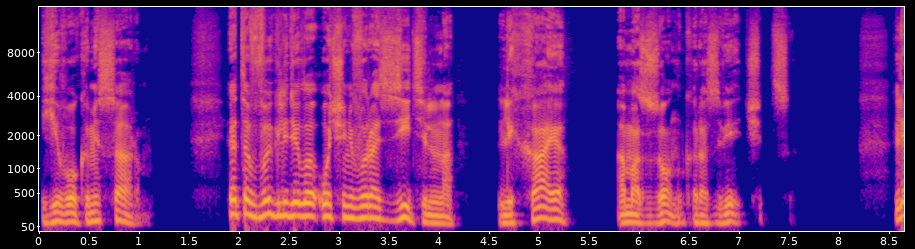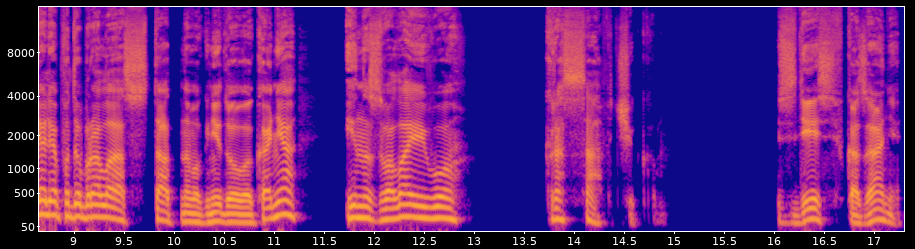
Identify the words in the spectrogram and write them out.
его комиссаром. Это выглядело очень выразительно, лихая амазонка-разведчица. Ляля подобрала статного гнедого коня и назвала его красавчиком. Здесь, в Казани,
